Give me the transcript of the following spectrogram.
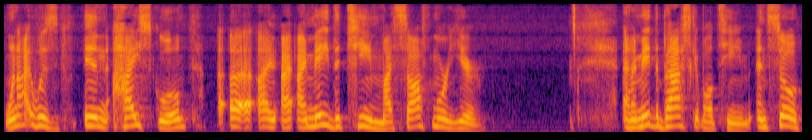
When I was in high school, uh, I, I made the team my sophomore year and I made the basketball team. And so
